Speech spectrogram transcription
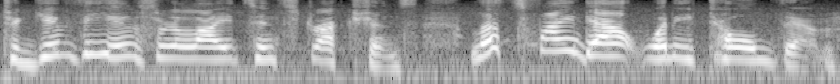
to give the Israelites instructions. Let's find out what he told them.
